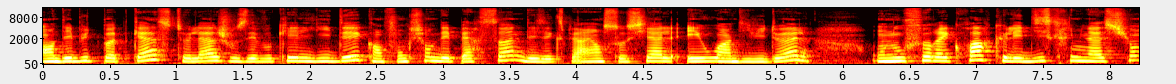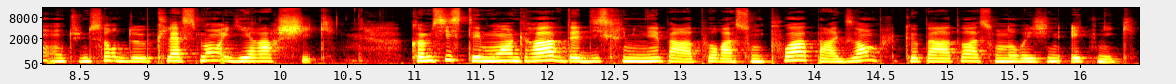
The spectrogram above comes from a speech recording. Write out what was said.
en début de podcast, là, je vous évoquais l'idée qu'en fonction des personnes, des expériences sociales et ou individuelles, on nous ferait croire que les discriminations ont une sorte de classement hiérarchique. Comme si c'était moins grave d'être discriminé par rapport à son poids, par exemple, que par rapport à son origine ethnique.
